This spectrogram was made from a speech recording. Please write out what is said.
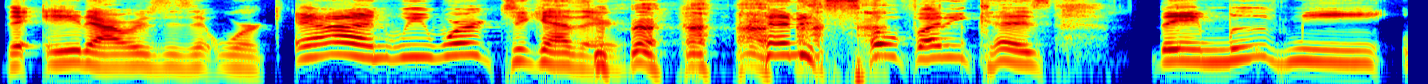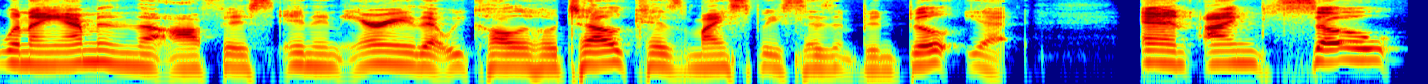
The eight hours is at work, and we work together. and it's so funny because they moved me when I am in the office in an area that we call a hotel because my space hasn't been built yet. And I'm so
